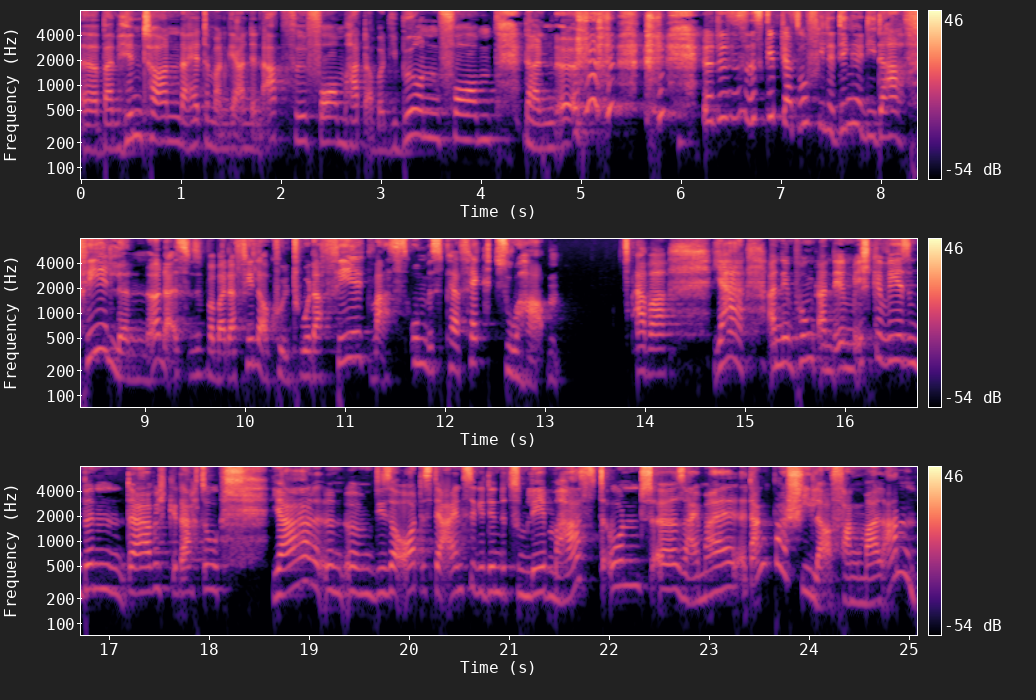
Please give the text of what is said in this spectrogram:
äh, beim Hintern, da hätte man gern den Apfelform, hat aber die Birnenform. Dann äh, ist, es gibt ja so viele Dinge, die da fehlen. Ne? Da ist, sind wir bei der Fehlerkultur. Da fehlt was, um es perfekt zu haben. Aber ja, an dem Punkt, an dem ich gewesen bin, da habe ich gedacht, so, ja, äh, dieser Ort ist der einzige, den du zum Leben hast und äh, sei mal dankbar, Sheila, fang mal an.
